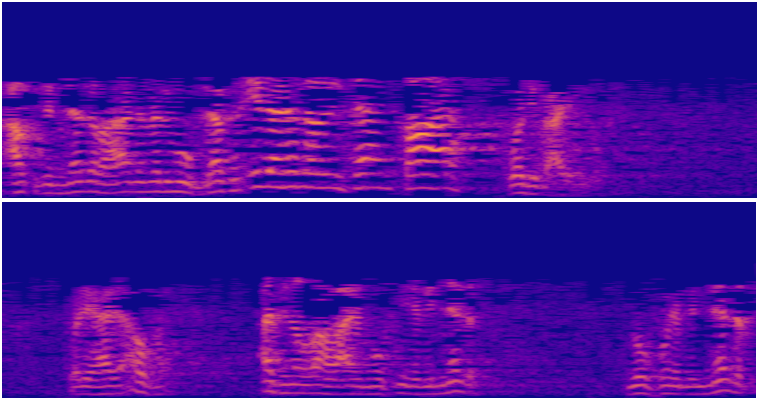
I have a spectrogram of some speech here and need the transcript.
عقد النذر هذا مذموم لكن إذا نذر الإنسان طاعة وجب عليه ولهذا أوفى. أثنى الله على الموفين بالنذر يوفون بالنذر.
